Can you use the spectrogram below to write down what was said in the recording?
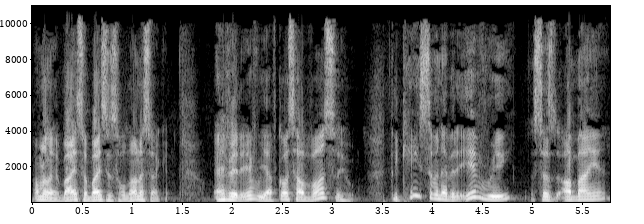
Amalei Abai, so Abai says, hold on a second. Eved Ivri, Avkos Halvasehu. The case of an Eved Ivri, says Abai,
